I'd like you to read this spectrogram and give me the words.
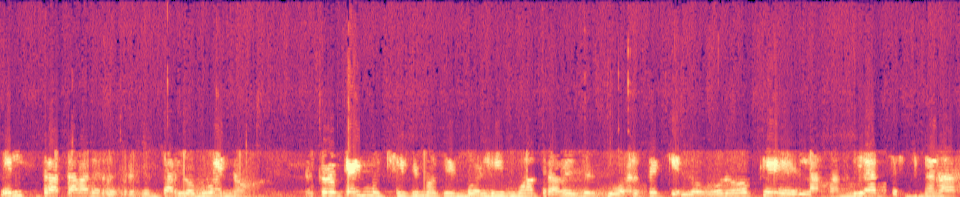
él trataba de representar lo bueno. Yo creo que hay muchísimo simbolismo a través de su arte que logró que la sandía terminara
